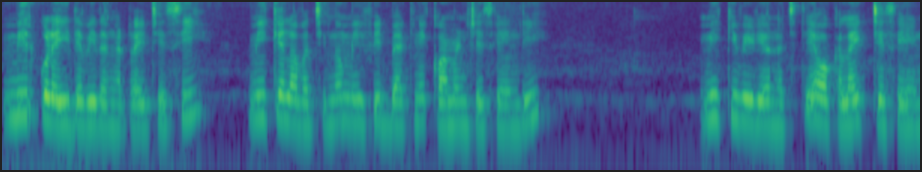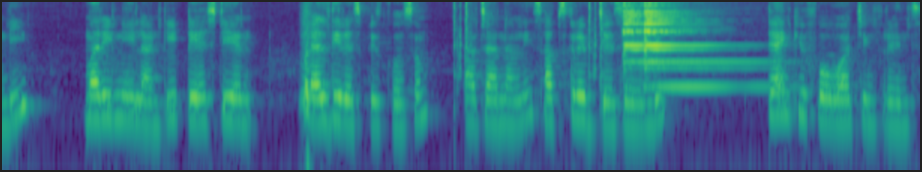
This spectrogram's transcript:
మీరు కూడా ఇదే విధంగా ట్రై చేసి మీకు ఎలా వచ్చిందో మీ ఫీడ్బ్యాక్ని కామెంట్ చేసేయండి. మీకు ఈ వీడియో నచ్చితే ఒక లైక్ చేసేయండి. మరిన్ని ఇలాంటి టేస్టీ అండ్ హెల్తీ రెసిపీస్ కోసం ఆ ఛానల్ని సబ్స్క్రైబ్ చేసేయండి. Thank you for watching friends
